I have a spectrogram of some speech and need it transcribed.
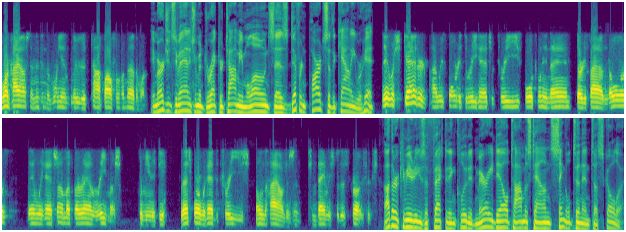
one house, and then the wind blew the top off of another one. Emergency Management Director Tommy Malone says different parts of the county were hit. It was scattered. Highway 43 had some trees, 429, 35 north. Then we had some up around Remus community. That's where we had the trees on the houses and some damage to the structures. Other communities affected included Marydale, Thomastown, Singleton, and Tuscola.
